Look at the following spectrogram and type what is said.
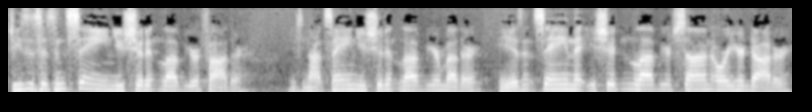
Jesus isn't saying you shouldn't love your father. He's not saying you shouldn't love your mother. He isn't saying that you shouldn't love your son or your daughter.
